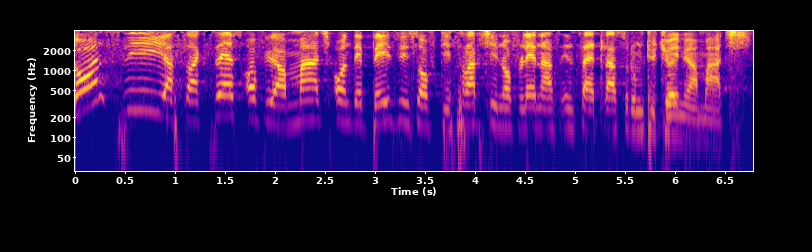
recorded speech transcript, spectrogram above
don't see a success of your march on the basis of disruption of learners inside classroom to join your march.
